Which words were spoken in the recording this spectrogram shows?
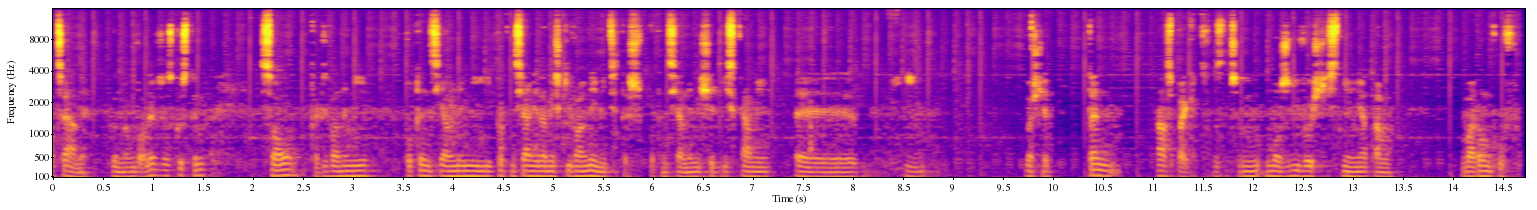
oceany płynną wodę, w związku z tym są tak zwanymi potencjalnymi, potencjalnie zamieszkiwalnymi, czy też potencjalnymi siedliskami i właśnie ten aspekt, to znaczy możliwość istnienia tam warunków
